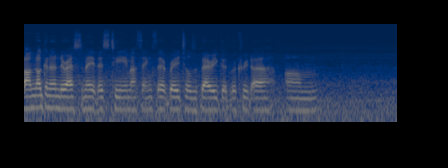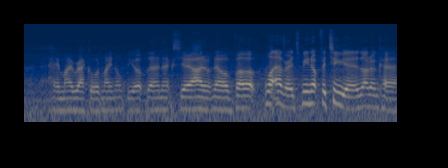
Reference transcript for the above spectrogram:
But I'm not going to underestimate this team. I think that Rachel's a very good recruiter. Um, hey, my record might not be up there next year. I don't know. But whatever. It's been up for two years. I don't care.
